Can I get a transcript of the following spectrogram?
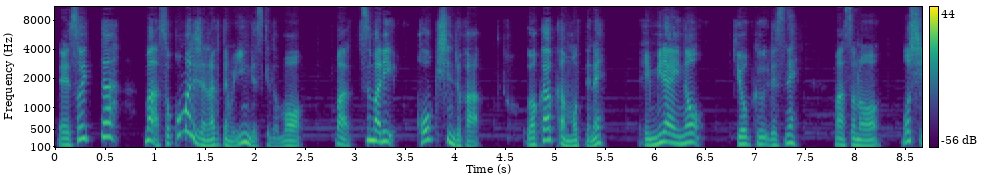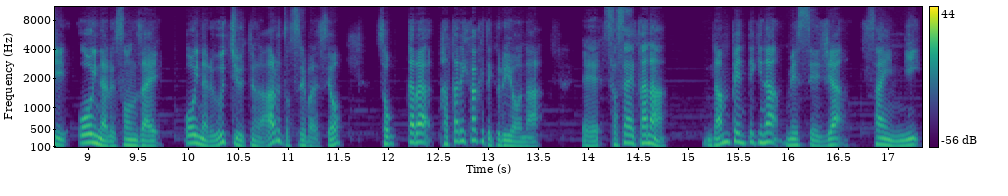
えーそういった、まあそこまでじゃなくてもいいんですけども、まあつまり好奇心とかワクワク感を持ってね、未来の記憶ですね。まあその、もし大いなる存在、大いなる宇宙というのがあるとすればですよ、そこから語りかけてくるような、えーささやかな断片的なメッセージやサインに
